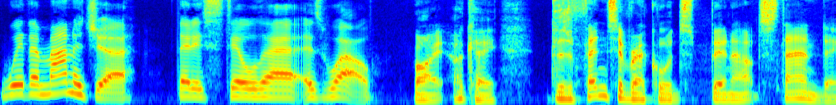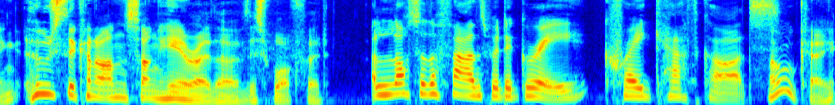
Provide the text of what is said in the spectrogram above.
with a manager that is still there as well. Right, okay. The defensive record's been outstanding. Who's the kind of unsung hero, though, of this Watford? A lot of the fans would agree Craig Cathcart. Oh, okay.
